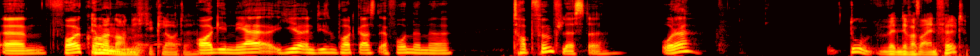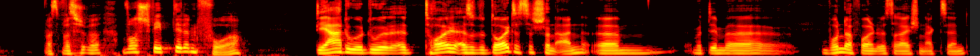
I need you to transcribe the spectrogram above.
ähm, vollkommen Immer noch nicht geklaute. originär hier in diesem Podcast erfundene Top-5-Liste, oder? Du, wenn dir was einfällt. Was, was, was schwebt dir denn vor? Ja, du, du äh, toll, also du deutest es schon an, ähm, mit dem äh, wundervollen österreichischen Akzent.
